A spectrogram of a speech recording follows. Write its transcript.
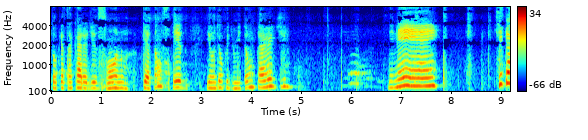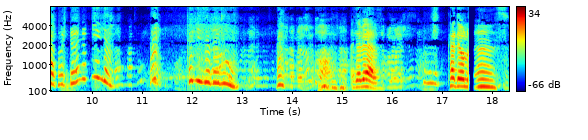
eu tô com essa cara de sono, que é tão cedo. E ontem eu fui dormir tão tarde. Neném! Você tá gostando, filha? Ah, cadê a Isabelinha? Ah, Isabela? Cadê o Luiz?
